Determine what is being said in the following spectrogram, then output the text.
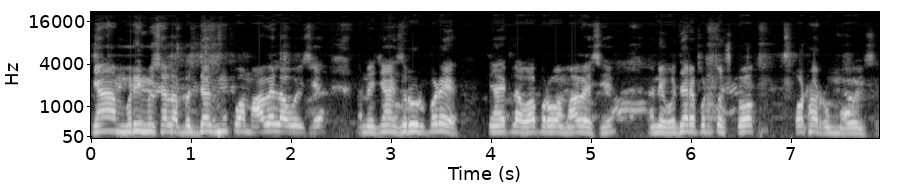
ત્યાં મરી મસાલા બધા જ મૂકવામાં આવેલા હોય છે, અને જ્યાં જરૂર પડે ત્યાં એટલા વાપરવામાં આવે છે, અને વધારે પડતો સ્ટોક કોઠાર રૂમમાં હોય છે.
